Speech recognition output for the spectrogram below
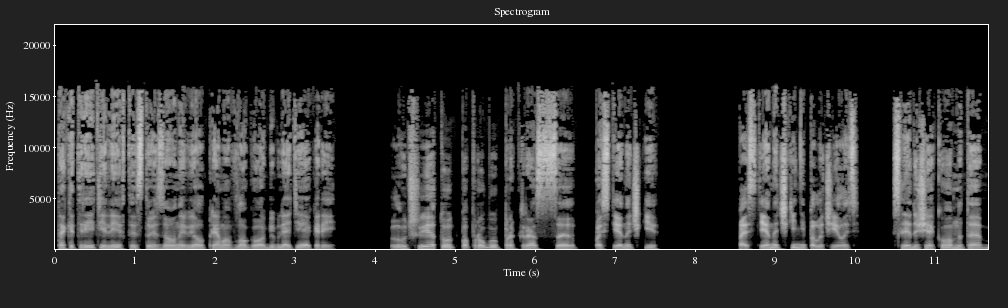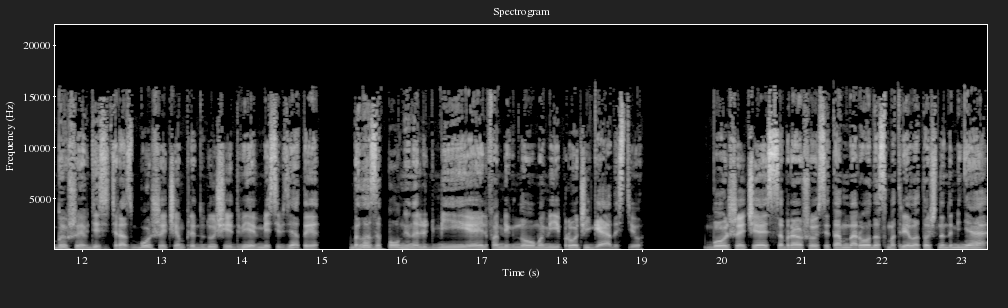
так и третий лифт из той зоны вел прямо в логово библиотекарей. Лучше я тут попробую прокрасться по стеночке. По стеночке не получилось. Следующая комната, бывшая в десять раз больше, чем предыдущие две вместе взятые, была заполнена людьми, эльфами, гномами и прочей гадостью. Большая часть собравшегося там народа смотрела точно на меня,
